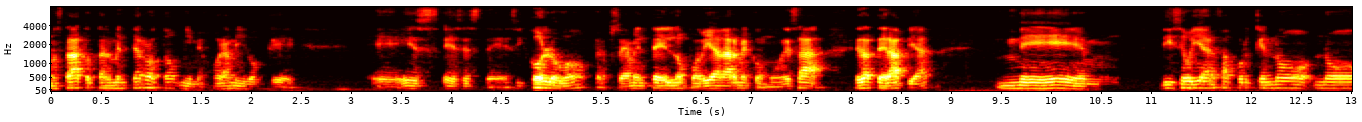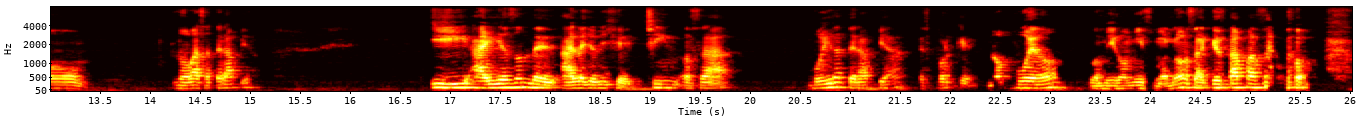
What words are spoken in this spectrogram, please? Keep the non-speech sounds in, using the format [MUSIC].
bueno, estaba totalmente roto, mi mejor amigo que eh, es, es, este psicólogo, pero pues, obviamente él no podía darme como esa, esa terapia, me dice, oye Arfa, ¿por qué no, no, no vas a terapia? Y ahí es donde Ale yo dije, chin, o sea, voy a ir a terapia es porque no puedo conmigo mismo, ¿no? O sea, ¿qué está pasando?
